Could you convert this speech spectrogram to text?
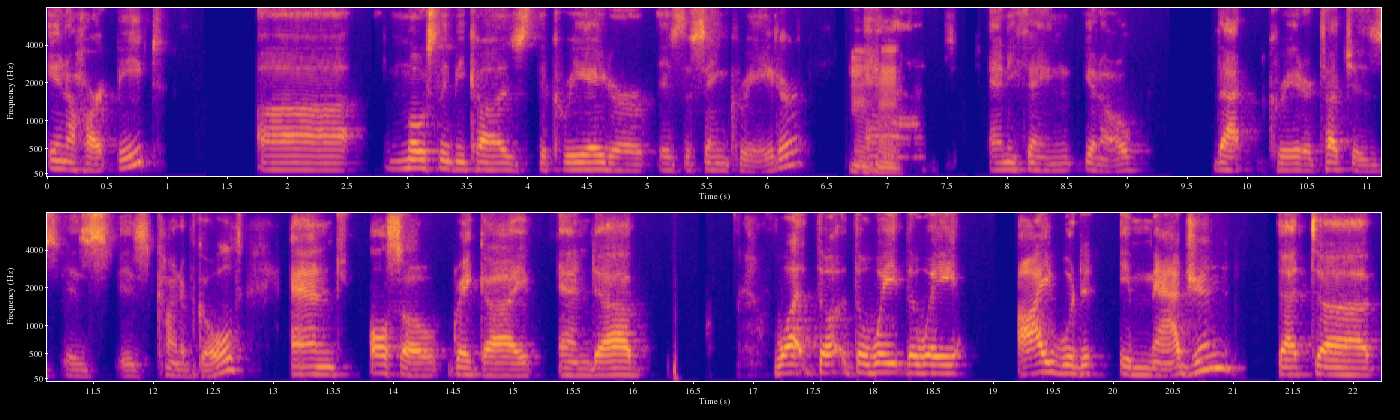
in a heartbeat, uh, mostly because the creator is the same creator. Mhm. And anything, you know, that creator touches is is kind of gold. And also great guy. And uh, what the the way the way I would imagine that uh,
